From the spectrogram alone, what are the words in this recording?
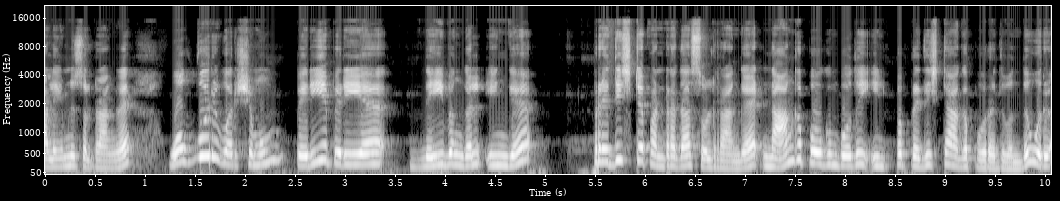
ஆலயம்னு சொல்கிறாங்க ஒவ்வொரு வருஷமும் பெரிய பெரிய தெய்வங்கள் இங்கே பிரதிஷ்டை பண்ணுறதா சொல்கிறாங்க நாங்கள் போகும்போது இப்போ பிரதிஷ்டை ஆக போகிறது வந்து ஒரு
